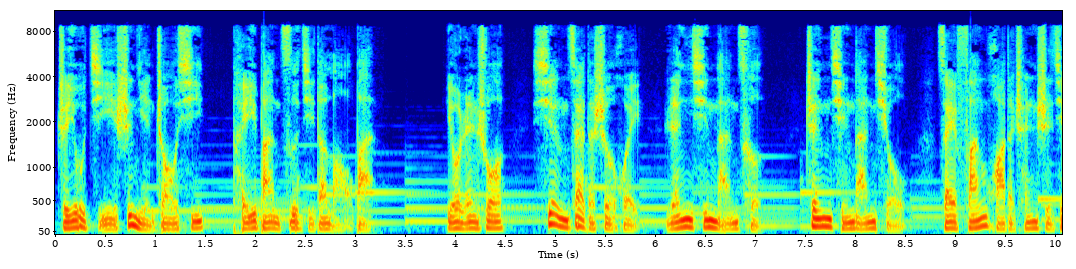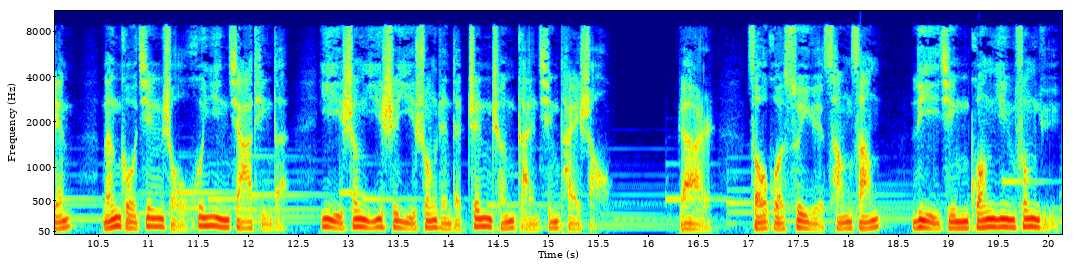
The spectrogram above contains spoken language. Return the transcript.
只有几十年朝夕陪伴自己的老伴。有人说，现在的社会人心难测，真情难求，在繁华的尘世间，能够坚守婚姻家庭的，一生一世一双人的真诚感情太少。然而，走过岁月沧桑，历经光阴风雨，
